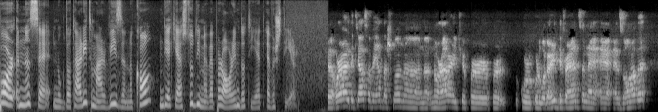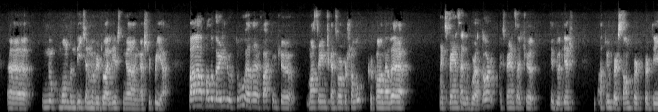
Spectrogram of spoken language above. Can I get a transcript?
Por, nëse nuk do të arrijë të marrë vizën në kohë, ndjekja e studimeve për Orin do të jetë e vështirë. Oraret e klasave janë tashmë në në orare që për për kur kur llogarit diferencën e e, e zonave, ë nuk mund të ndiqen më virtualisht nga nga Shqipëria. Pa pa llogaritur këtu edhe faktin që masteri im shkencor për shembull kërkon edhe eksperienca në laborator, eksperienca që ti duhet të jesh aty në person për për të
